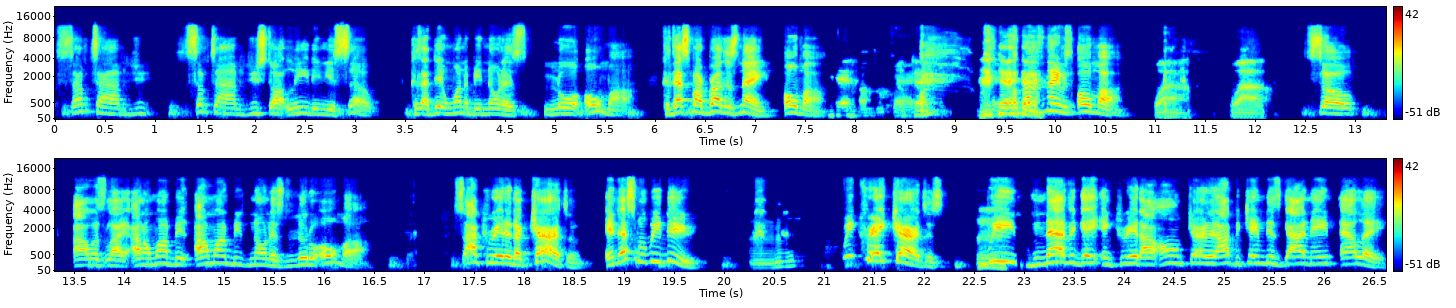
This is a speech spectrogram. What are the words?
sometimes you sometimes you start leading yourself because I didn't want to be known as Lord Omar because that's my brother's name, Omar. Yeah. Okay. my brother's name is Omar. Wow. Wow. So I was like, I don't want to be, I want to be known as Little Omar. So I created a character, and that's what we do. Mm-hmm. We create characters. Mm. We navigate and create our own character. I became this guy named LA.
